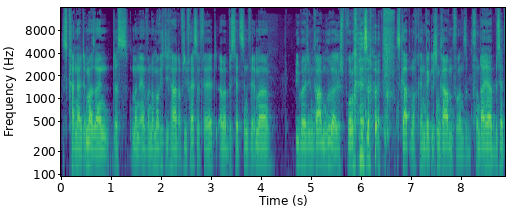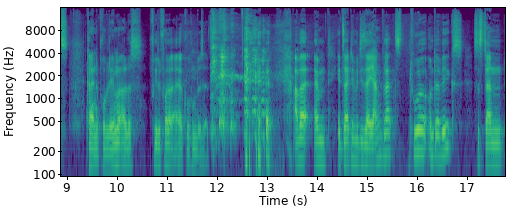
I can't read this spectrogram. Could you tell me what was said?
es kann halt immer sein, dass man einfach nochmal richtig hart auf die Fresse fällt, aber bis jetzt sind wir immer über den Graben rübergesprungen. Also es gab noch keinen wirklichen Graben für uns. Von daher bis jetzt keine Probleme, alles Friede vor der Eierkuchen bis jetzt. Aber ähm, jetzt seid ihr mit dieser Youngblood-Tour unterwegs. Es ist dann,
